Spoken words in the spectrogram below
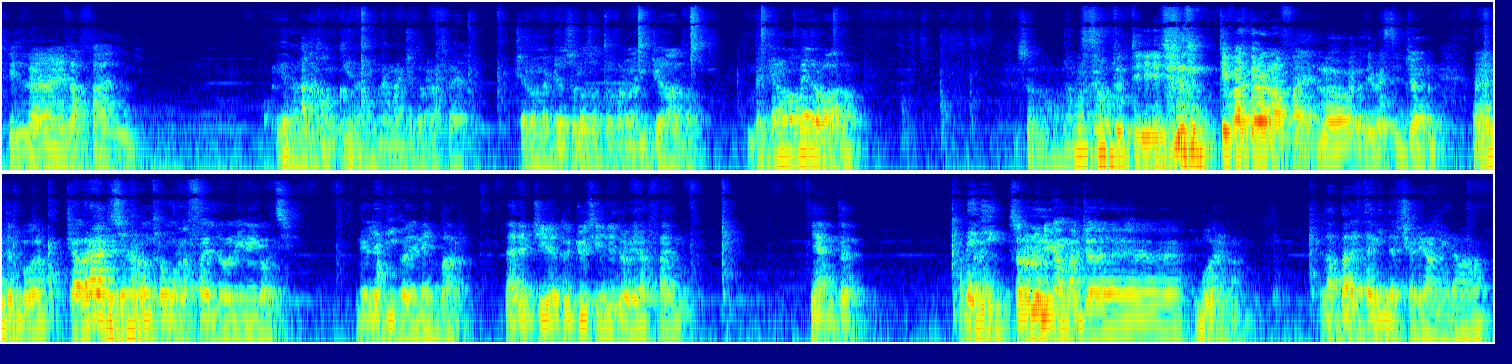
il, il Raffaello. Io non, ho, io non ho mai mangiato il Raffaello. Cioè l'ho mangiato solo sotto forma di gelato. Perché non l'ho mai trovato. Sono, Non lo so. tutti, ti porterò il Raffaello uno di questi giorni. Veramente buono. Cioè veramente se no non trovo un Raffaello nei negozi, nelle edicole, nei bar. La regia, tu giù sì, ritrovi Raffaello. Niente. Vabbè, Vedi? Sono l'unico a mangiare buone. no? La barretta Kinder Cereali era,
